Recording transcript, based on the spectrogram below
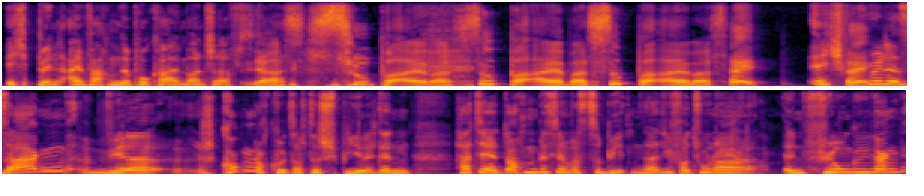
ich bin einfach eine Pokalmannschaft. Ja, super Albers, super Albers, super Albers. Hey, ich würde sagen, wir gucken noch kurz auf das Spiel, denn hatte ja doch ein bisschen was zu bieten. Ne? Die Fortuna ja. in Führung gegangen,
